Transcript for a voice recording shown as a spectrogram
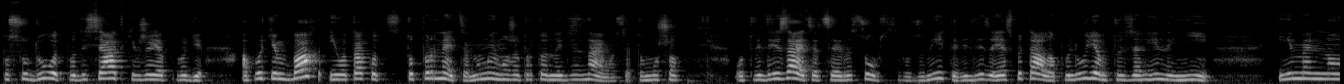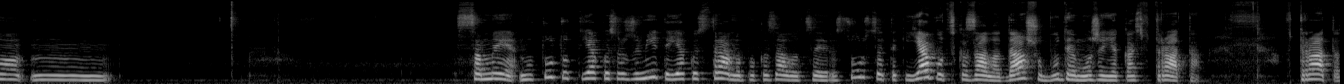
по суду, от по десятки, вже як вроді, а потім бах, і отак от стопорнеться. Ну, ми, може, про то не дізнаємося, тому що от відрізається цей ресурс, розумієте? Відрізає. Я спитала, по людям хтось загине? Ні. Іменно. м, саме, ну тут от якось розумієте, якось странно показало цей ресурс. Все-таки я б от сказала, да, що буде, може, якась втрата. Втрата.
